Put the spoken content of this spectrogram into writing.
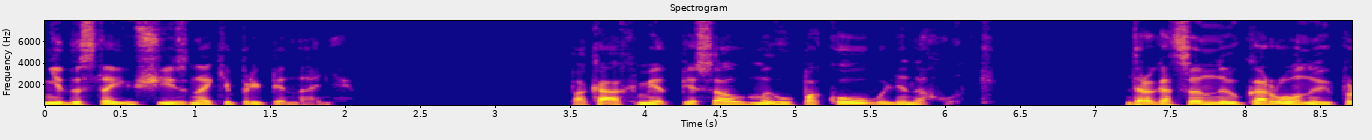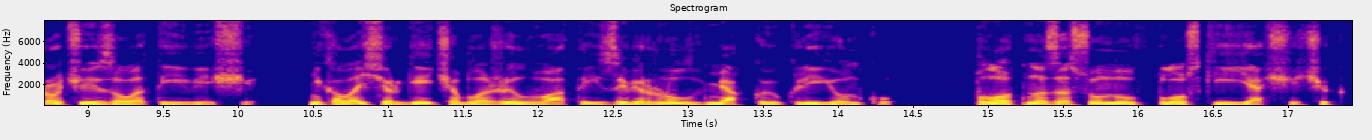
недостающие знаки препинания. Пока Ахмед писал, мы упаковывали находки. Драгоценную корону и прочие золотые вещи Николай Сергеевич обложил ватой, завернул в мягкую клеенку, плотно засунул в плоский ящичек,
